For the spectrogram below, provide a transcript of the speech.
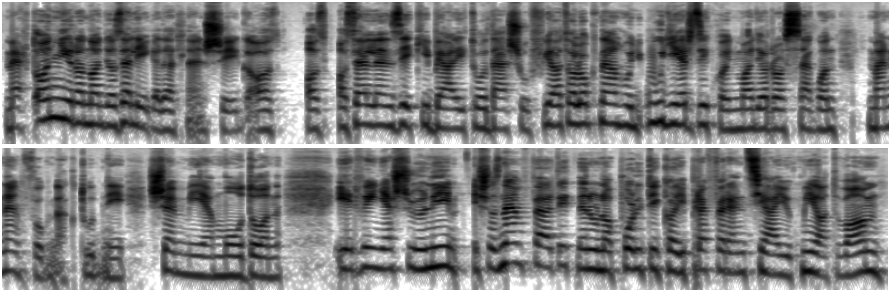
mert annyira nagy az elégedetlenség az, az, az ellenzéki beállítódású fiataloknál, hogy úgy érzik, hogy Magyarországon már nem fognak tudni semmilyen módon érvényesülni, és az nem feltétlenül a politikai preferenciájuk miatt van,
